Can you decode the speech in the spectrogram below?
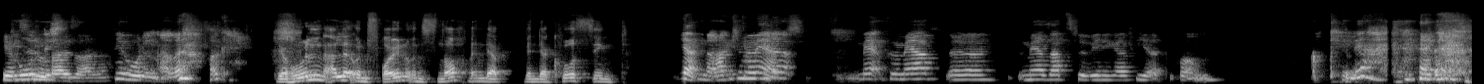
Wir holen nicht, also alle. Wir holen alle. Okay. Wir holen alle und freuen uns noch, wenn der, wenn der Kurs sinkt. Ja, genau. Habe ich gemerkt. Mehr, für mehr, äh, mehr Satz für weniger Fiat bekommen. Okay. Ja.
